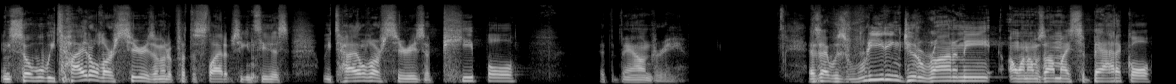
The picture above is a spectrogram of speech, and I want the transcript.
And so, what we titled our series, I'm going to put the slide up so you can see this. We titled our series A People at the Boundary. As I was reading Deuteronomy uh, when I was on my sabbatical,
